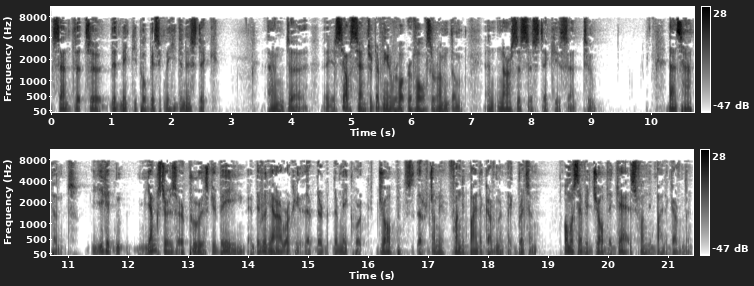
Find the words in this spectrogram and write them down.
said that uh, they'd make people basically hedonistic and uh, self-centered. Everything revolves around them. And narcissistic, he said too. That's happened. You youngsters are poor as could be. They really are working their, their, their make work jobs that are funded by the government like Britain. Almost every job they get is funded by the government.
